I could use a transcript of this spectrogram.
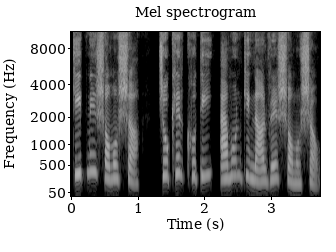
কিডনির সমস্যা, চোখের ক্ষতি, এমনকি নার্ভের সমস্যাও।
